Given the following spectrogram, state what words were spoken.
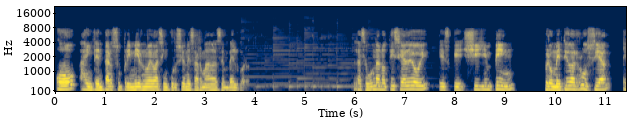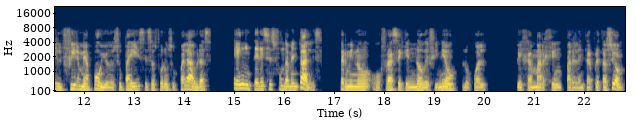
o a intentar suprimir nuevas incursiones armadas en Belgorod. La segunda noticia de hoy es que Xi Jinping prometió a Rusia el firme apoyo de su país, esas fueron sus palabras, en intereses fundamentales, término o frase que no definió, lo cual deja margen para la interpretación.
